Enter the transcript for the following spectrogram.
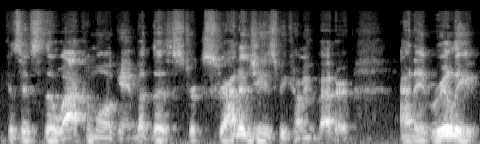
because it's the whack-a-mole game, but the st- strategy is becoming better, and it really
